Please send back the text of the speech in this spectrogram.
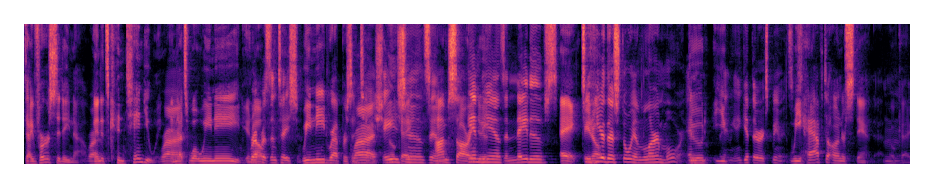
diversity now, Right. and it's continuing, Right. and that's what we need. You know? Representation. We need Right, representation. okay? Asians and I'm sorry, dude. Indians and natives. Hey, to you know- hear their story and learn more, and, Dude, you- and, and get their experience. We have to understand that, Mm-hmm. okay?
